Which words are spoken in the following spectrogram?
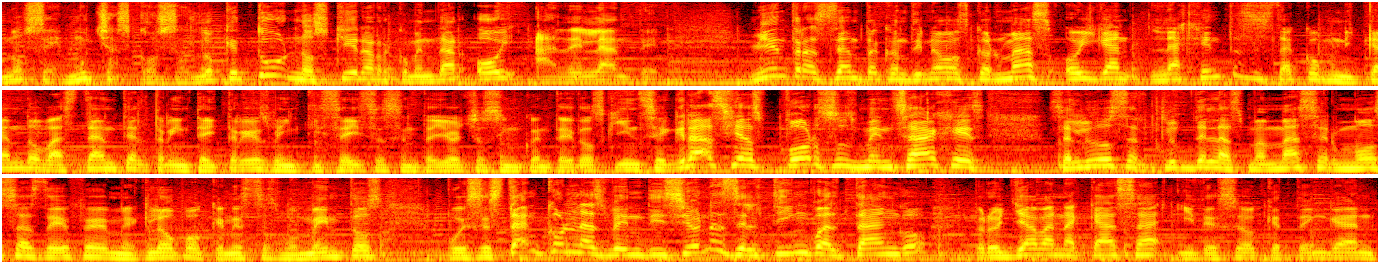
no sé, muchas cosas. Lo que tú nos quieras recomendar hoy, adelante. Mientras tanto, continuamos con más. Oigan, la gente se está comunicando bastante al 33 26 68 52 15. Gracias por sus mensajes. Saludos al Club de las Mamás Hermosas de FM Globo que en estos momentos pues están con las bendiciones del tingo al tango, pero ya van a casa y deseo que tengan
